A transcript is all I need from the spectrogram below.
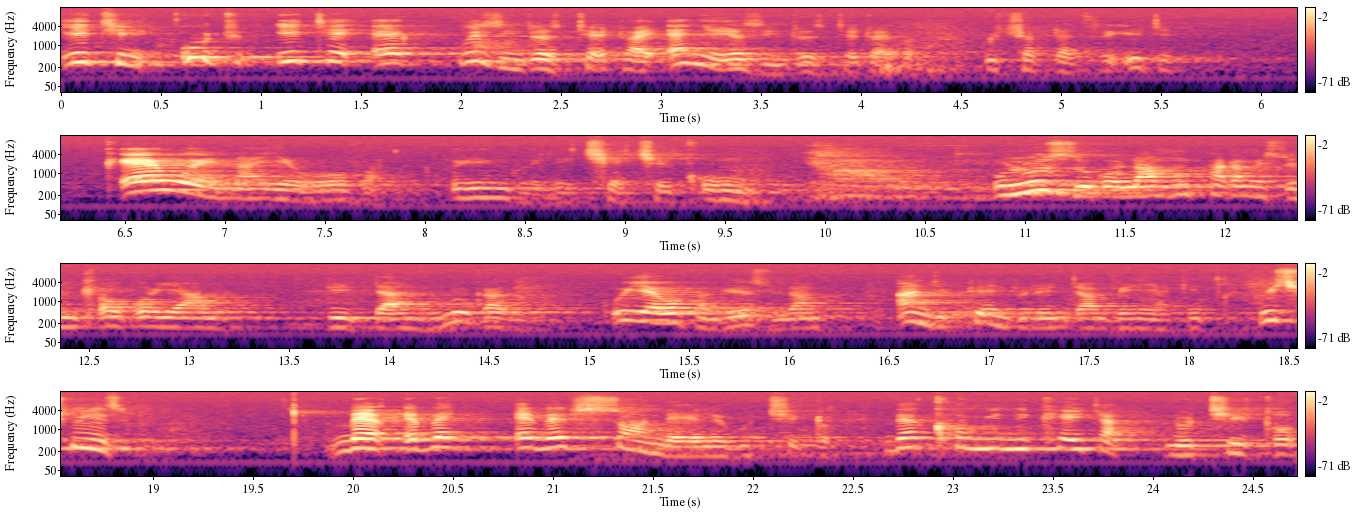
ithi uthi ithi eh, kwizinto ezithethwayo enye yezinto ezithethwayo kwichapter three ithi ke wena yehova uyingwele tshetshe kum. Uluzuko lam umphakamiso entloko yam. Ndidanduluka kuyehova ngezwi lam andiphendule entambeni yakhe. Which means be- ebe- ebesondele kuthixo becommunicator nothixo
